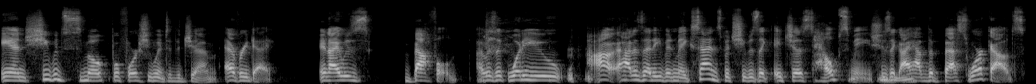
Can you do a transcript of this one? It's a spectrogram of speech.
and she would smoke before she went to the gym every day, and I was baffled. I was like, "What do you? How, how does that even make sense?" But she was like, "It just helps me." She's like, "I have the best workouts."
